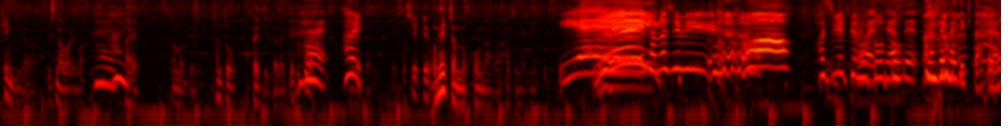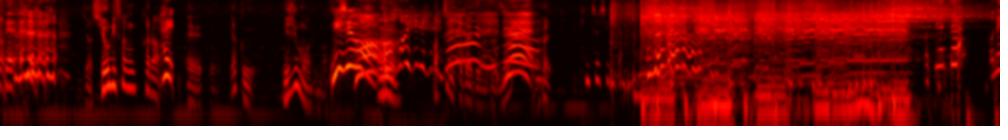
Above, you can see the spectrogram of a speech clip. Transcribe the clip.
権利が失われます、ははい。はい。なのでちゃんと答えていただけると、い。はい。はい教えてお姉ちゃんのコーナーが始まります。イエーイ！楽し 初めての弟手汗手汗かいてきた手汗。じゃあしおりさんから、はい。えっ、と約20問あります。二十うん。問バッチリ答えてくださいね。はい。はい。緊張してきた。教えてお姉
